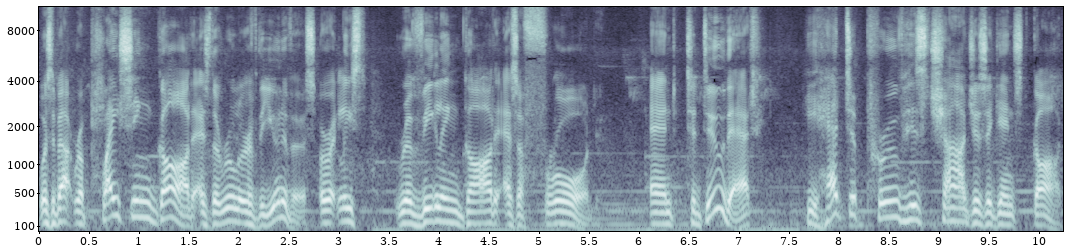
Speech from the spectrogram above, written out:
was about replacing God as the ruler of the universe, or at least revealing God as a fraud. And to do that, he had to prove his charges against God.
